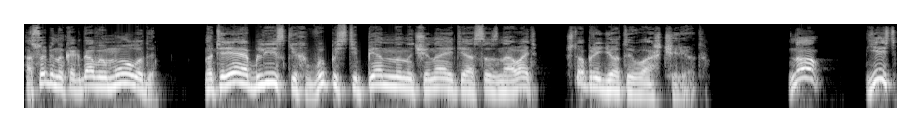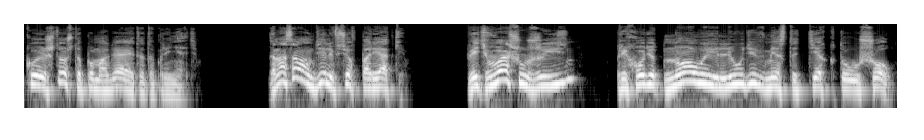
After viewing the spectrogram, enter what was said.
особенно когда вы молоды, но теряя близких, вы постепенно начинаете осознавать, что придет и ваш черед. Но есть кое-что, что помогает это принять. Да на самом деле все в порядке. Ведь в вашу жизнь приходят новые люди вместо тех, кто ушел.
